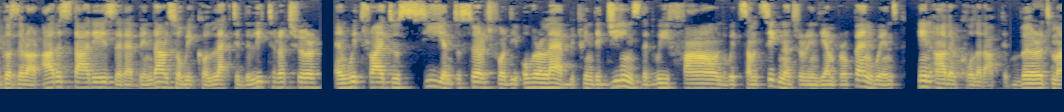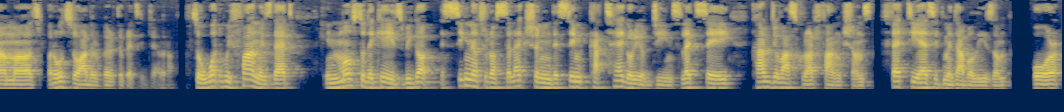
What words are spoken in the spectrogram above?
Because there are other studies that have been done, so we collected the literature and we tried to see and to search for the overlap between the genes that we found with some signature in the emperor penguins in other cold adapted birds, mammals, but also other vertebrates in general. So what we found is that in most of the cases, we got a signature of selection in the same category of genes. Let's say cardiovascular functions, fatty acid metabolism, or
